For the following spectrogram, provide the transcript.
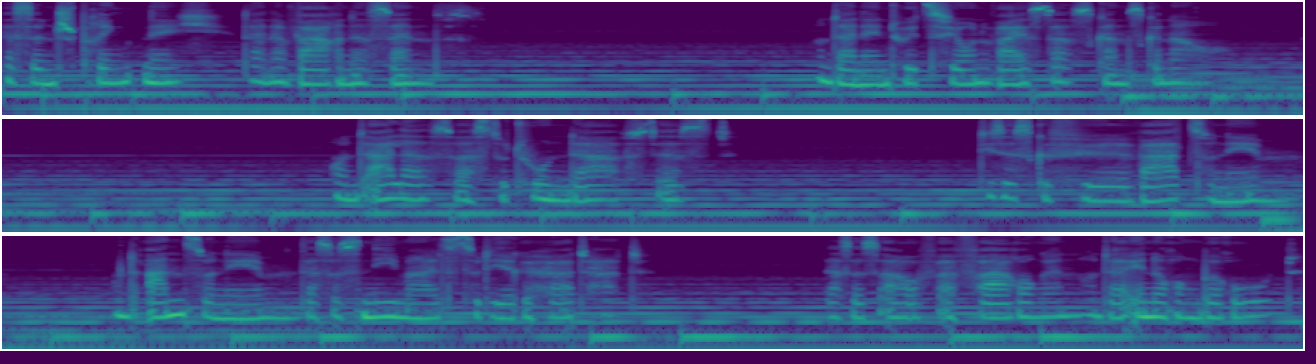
Es entspringt nicht deiner wahren Essenz. Und deine Intuition weiß das ganz genau. Und alles, was du tun darfst, ist, dieses Gefühl wahrzunehmen und anzunehmen, dass es niemals zu dir gehört hat dass es auf Erfahrungen und Erinnerungen beruht,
